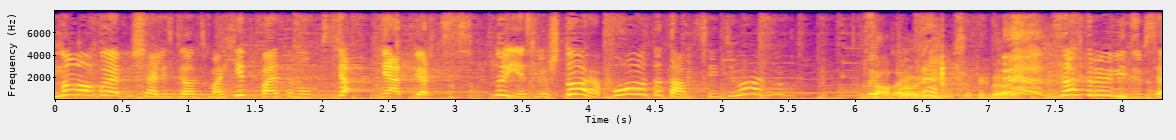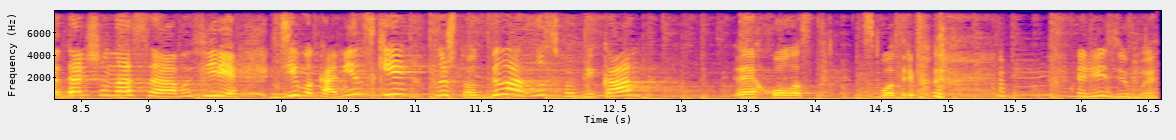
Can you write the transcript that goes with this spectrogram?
Но вы обещали сделать мохит, поэтому все, не отвертитесь. Ну, если что, работа, там все дела, ну, вы Завтра поняли. увидимся тогда. да. Завтра увидимся. Дальше у нас а, в эфире Дима Каминский. Ну что, белорус, фабрикант, э, холост. Смотрим. Резюме.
